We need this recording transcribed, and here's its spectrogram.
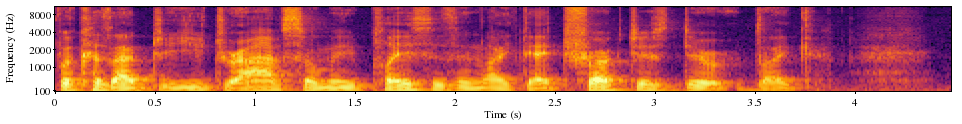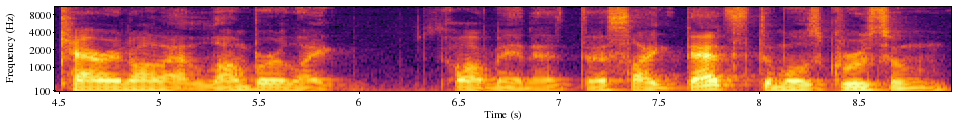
because I you drive so many places and like that truck just like carrying all that lumber. Like, oh man, that, that's like that's the most gruesome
